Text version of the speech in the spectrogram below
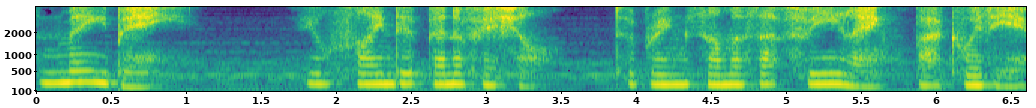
And maybe you'll find it beneficial to bring some of that feeling back with you.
